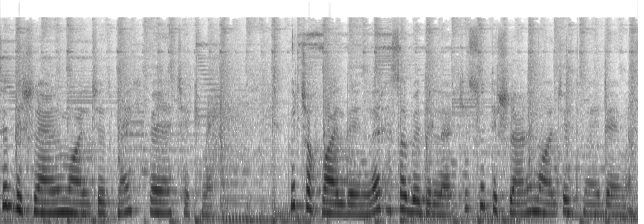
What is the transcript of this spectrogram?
Süd dişlərini müalicə etmək və ya çəkmək. Bir çox valideynlər hesab edirlər ki, süd dişlərini müalicə etməyə dəyməz.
